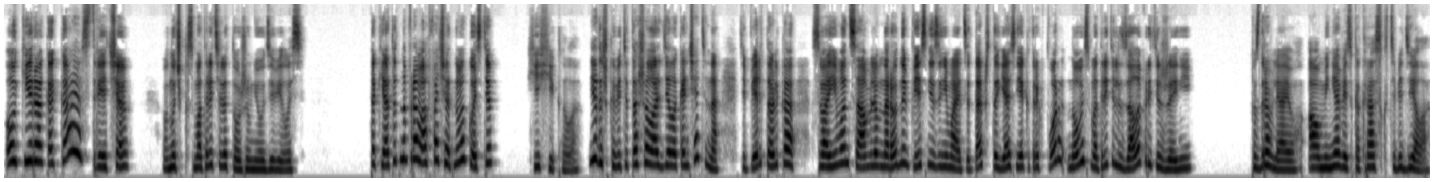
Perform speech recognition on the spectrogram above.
«О, Кира, какая встреча!» Внучка смотрителя тоже мне удивилась. «Так я тут на правах почетного гостя», Хихикнула. «Дедушка, ведь отошел от дела окончательно. Теперь только своим ансамблем народной песни занимается, так что я с некоторых пор новый смотритель зала притяжений». «Поздравляю, а у меня ведь как раз к тебе дело»,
